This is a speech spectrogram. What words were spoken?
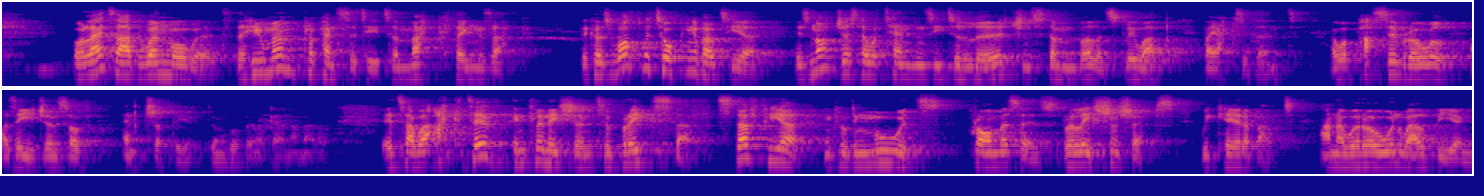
or let's add one more word. The human propensity to muck things up. Because what we're talking about here is not just our tendency to lurch and stumble and screw up by accident, our passive role as agents of entropy. Don't know beth meddwl. It's our active inclination to break stuff. Stuff here, including moods, promises, relationships we care about, and our own well being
